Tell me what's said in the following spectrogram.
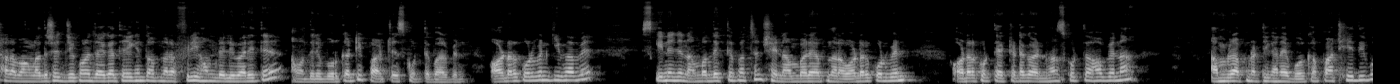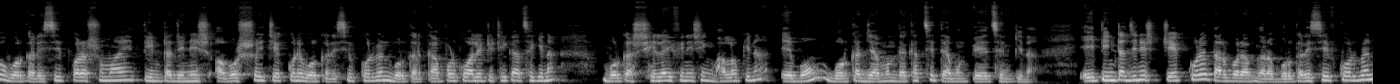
সারা বাংলাদেশের যে কোনো জায়গা থেকে কিন্তু আপনারা ফ্রি হোম ডেলিভারিতে আমাদের এই বোরকাটি পারচেস করতে পারবেন। অর্ডার করবেন কীভাবে? স্ক্রিনে যে নাম্বার দেখতে পাচ্ছেন, সেই নাম্বারে আপনারা অর্ডার করবেন। অর্ডার করতে একটা টাকা অ্যাডভান্স করতে হবে না। আমরা আপনার ঠিকানায় বোরকা পাঠিয়ে দিব। বোরকা রিসিভ করার সময় তিনটা জিনিস অবশ্যই চেক করে বোরকা রিসিভ করবেন। বোরকার কাপড় কোয়ালিটি ঠিক আছে কিনা, বোরকার সেলাই ফিনিশিং ভালো কিনা এবং বোরকা যেমন দেখাচ্ছি তেমন পেয়েছেন কিনা। এই তিনটা জিনিস চেক করে তারপরে আপনারা বোরকা রিসিভ করবেন।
